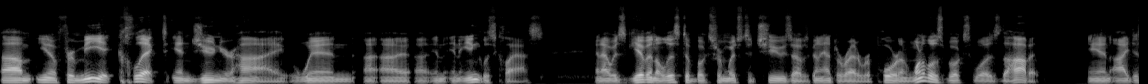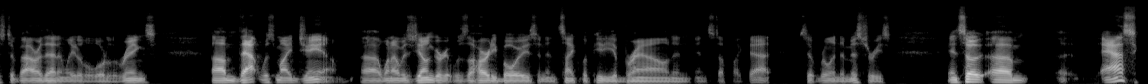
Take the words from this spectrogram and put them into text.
Um, you know, for me, it clicked in junior high when I, I in, in English class, and I was given a list of books from which to choose. I was going to have to write a report on. One of those books was The Hobbit, and I just devoured that, and later The Lord of the Rings. Um, that was my jam. Uh, when I was younger, it was the Hardy Boys and Encyclopedia Brown and, and stuff like that. So real into mysteries. And so um, uh, ask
